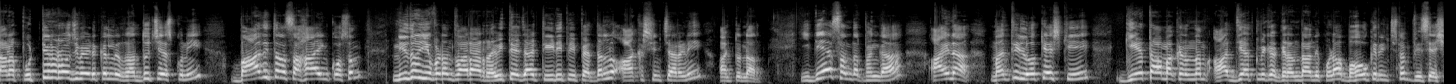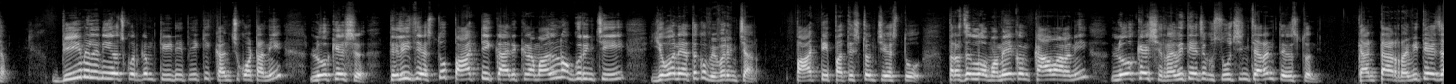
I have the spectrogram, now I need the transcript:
తన పుట్టినరోజు వేడుకల్ని రద్దు చేసుకుని బాధితుల సహాయం కోసం నిధులు ఇవ్వడం ద్వారా రవితేజ టీడీపీ పెద్దలను ఆకర్షించారని అంటున్నారు. ఇదే సందర్భంగా ఆయన మంత్రి లోకేష్కి గీతా మకరందం ఆధ్యాత్మిక గ్రంథాన్ని కూడా బహుకరించడం విశేషం. భీమిలి నియోజకవర్గం టీడీపీకి కంచుకోటని లోకేష్ తెలియజేస్తూ పార్టీ కార్యక్రమాలను గురించి యువనేతకు వివరించారు. పార్టీ పతిష్టం చేస్తూ ప్రజల్లో మమేకం కావాలని లోకేష్ రవితేజకు సూచించారని తెలుస్తుంది. గంటా రవితేజ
